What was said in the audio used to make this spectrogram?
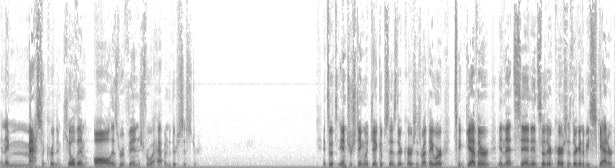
and they massacre them, kill them all as revenge for what happened to their sister. And so it's interesting what Jacob says their curses, right? They were together in that sin, and so their curses, they're going to be scattered.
